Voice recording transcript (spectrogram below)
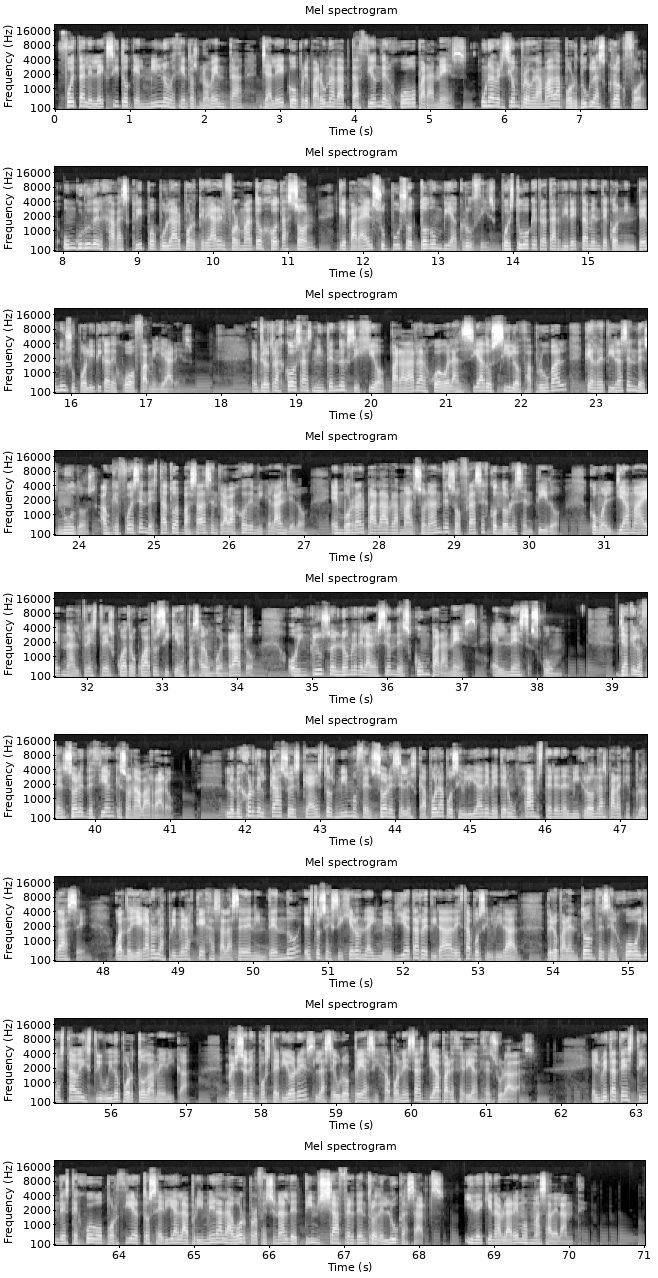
Fue tal el éxito que en 1990 Jaleco preparó una adaptación del juego para NES, una versión programada por Douglas Crockford, un gurú del JavaScript popular por crear el formato JSON, que para él supuso todo un vía crucis, pues tuvo que tratar directamente con Nintendo y su política de juegos familiares. Entre otras cosas, Nintendo exigió, para darle al juego el ansiado Seal of Approval, que retirasen desnudos, aunque fuesen de estatuas basadas en trabajo de Michelangelo, en borrar palabras malsonantes o frases con doble sentido, como el llama a Edna al 3344 si quieres pasar un buen rato, o incluso el nombre de la versión de Scum para NES, el NES Scum, ya que los censores decían que sonaba raro. Lo mejor del caso es que a estos mismos censores se le escapó la posibilidad de meter un hámster en el microondas para que explotase. Cuando llegaron las primeras quejas a la sede de Nintendo, estos exigieron la inmediata retirada de esta posibilidad, pero para entonces el juego ya estaba distribuido por toda América. Versiones posteriores, las europeas y japonesas, ya aparecerían censuradas. El beta testing de este juego, por cierto, sería la primera labor profesional de Tim Schafer dentro de LucasArts, y de quien hablaremos más adelante.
